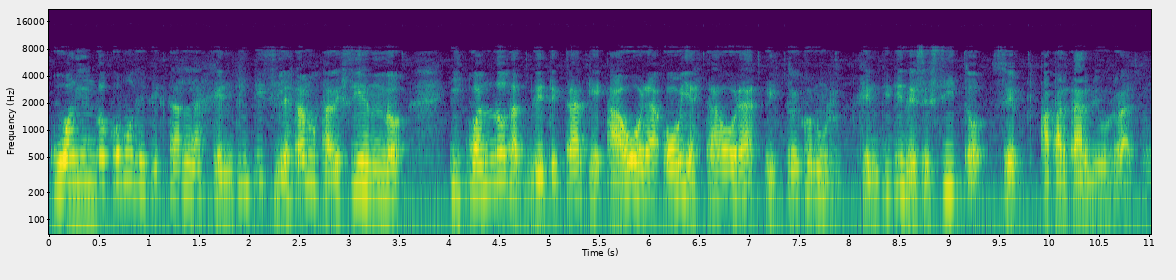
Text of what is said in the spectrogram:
¿Cuándo, cómo detectar la gentitis si la estamos padeciendo? Y cuándo detectar que ahora, hoy a esta hora, estoy con un gentitis, necesito apartarme un rato.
